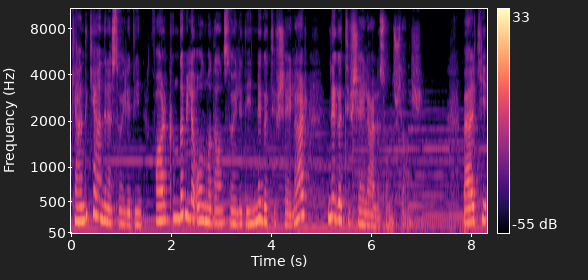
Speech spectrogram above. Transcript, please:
Kendi kendine söylediğin, farkında bile olmadan söylediğin negatif şeyler negatif şeylerle sonuçlanır. Belki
